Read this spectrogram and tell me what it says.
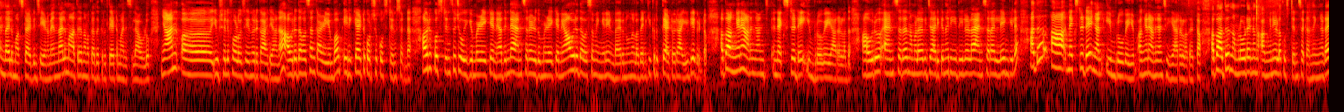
എന്തായാലും മസ്റ്റായിട്ടും ചെയ്യണം. എന്നാലും മാത്രമേ നമുക്കത് കൃത്യമായിട്ട് മനസ്സിലാവുള്ളൂ. ഞാൻ യൂഷ്വലി ഫോളോ ചെയ്യുന്ന ഒരു കാര്യമാണ്. ആ ഒരു ദിവസം കഴിയുമ്പം എനിക്കായിട്ട് കുറച്ച് ക്വസ്റ്റ്യൻസ് ഉണ്ട്. ആ ഒരു ക്വസ്റ്റ്യൻസ് ചോദിക്കുമ്പോഴേക്ക് തന്നെ അതിന്റെ ആൻസർ എഴുതുമ്പോഴേക്ക് തന്നെ ആ ഒരു ദിവസം എങ്ങനെ ഉണ്ടായിരുന്നു എന്നുള്ളത് എനിക്ക് കൃത്യമായിട്ട് ഒരു ഐഡിയ കിട്ടും. അപ്പോൾ അങ്ങനെയാണ് ഞാൻ നെക്സ്റ്റ് ഡേ ഇമ്പ്രൂവ് ചെയ്യാറുള്ളത്. ആ ഒരു ആൻസർ നമ്മൾ വിചാരിക്കുന്ന രീതിയിലുള്ള ആൻസർ അല്ലെങ്കിൽ അത് നെക്സ്റ്റ് ഡേ ഞാൻ ഇമ്പ്രൂവ് ചെയ്യും. അങ്ങനെയാണ് ഞാൻ ചെയ്യാറുള്ളത് കേട്ടോ അപ്പോൾ അത് നമ്മളോട് തന്നെ അങ്ങനെയുള്ള ക്വസ്റ്റ്യൻസ് ഒക്കെ നിങ്ങളുടെ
